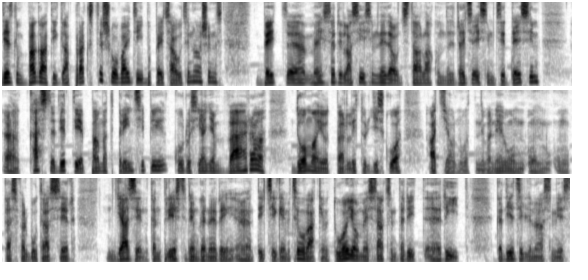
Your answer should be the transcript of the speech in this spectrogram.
diezgan bagātīgi apraksta šo vajadzību pēc audzināšanas, bet uh, mēs arī lasīsim nedaudz tālāk un redzēsim, dzirdēsim, kas tad ir tie pamatprincipi, kurus jāņem vērā, domājot par liturģisko uh, atjaunotni, un, un, un kas varbūt tās ir jāzina gan priesteriem, gan arī uh, ticīgiem cilvēkiem. To jau mēs sāksim darīt uh, rīt, kad iedziļināsimies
